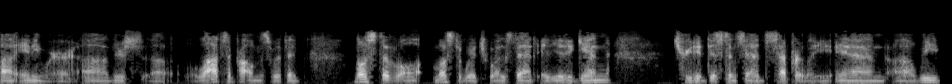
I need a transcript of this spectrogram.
uh, anywhere. Uh, there's uh, lots of problems with it. Most of all, most of which was that it, again treated distance ed separately, and uh, we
